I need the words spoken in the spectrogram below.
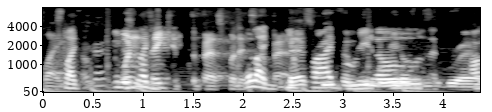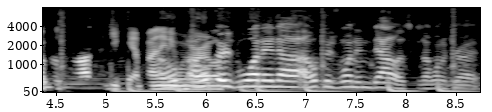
Like, It's like Okay. you wouldn't like- think it's the best, but it's they're like the best. deep Best fried beef burritos and bread. taco sauce you can't find I hope, anywhere I hope else. there's one in. Uh, I hope there's one in Dallas because I want to try it.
